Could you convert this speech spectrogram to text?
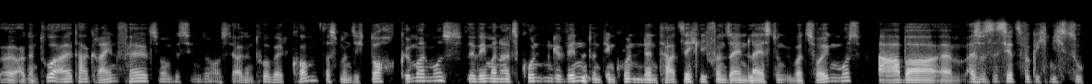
Agenturalltag reinfällt, so ein bisschen so aus der Agenturwelt kommt, dass man sich doch kümmern muss, wen man als Kunden gewinnt und den Kunden dann tatsächlich von seinen Leistungen überzeugen muss. Aber also es ist jetzt wirklich nicht so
